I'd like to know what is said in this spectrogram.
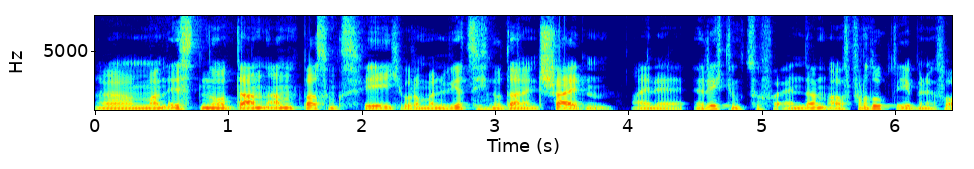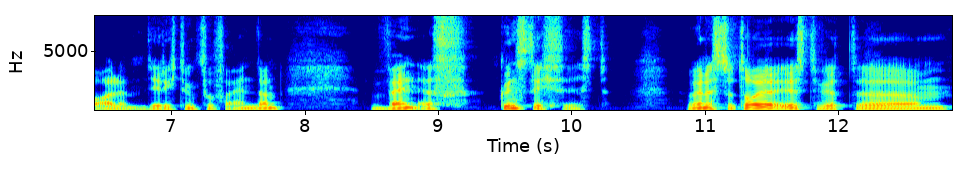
Äh, man ist nur dann anpassungsfähig oder man wird sich nur dann entscheiden, eine Richtung zu verändern, auf Produktebene vor allem, die Richtung zu verändern, wenn es günstig ist. Wenn es zu teuer ist, wird, ähm,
